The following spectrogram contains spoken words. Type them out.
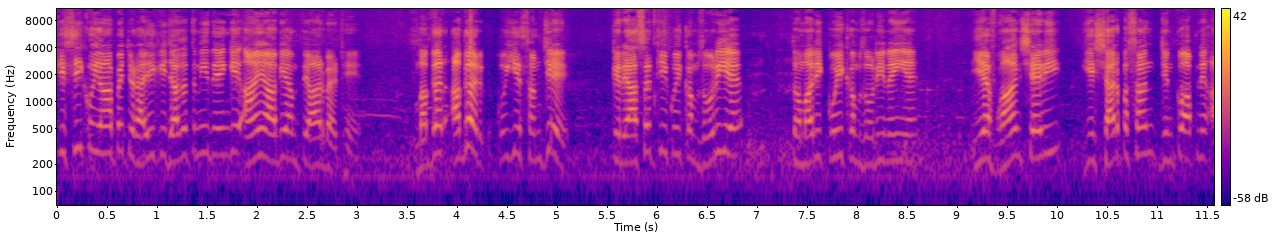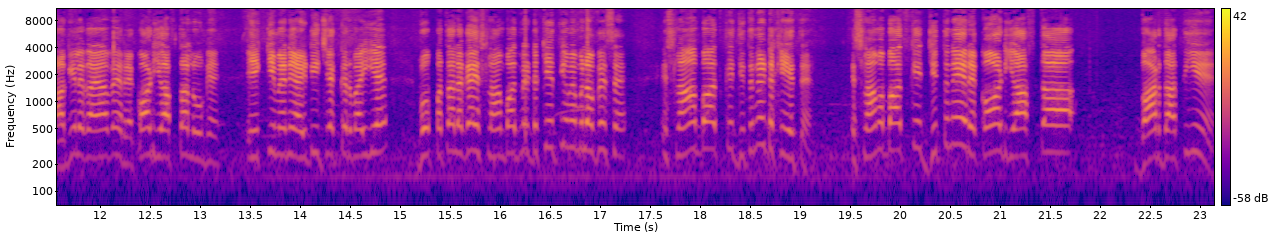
किसी को यहाँ पे चढ़ाई की इजाज़त नहीं देंगे, आए आगे हम तैयार बैठे हैं। मगर अगर कोई ये समझे कि रियासत की कोई कमज़ोरी है तो हमारी कोई कमज़ोरी नहीं है। ये अफगान शहरी, ये शरपसंद जिनको आपने आगे लगाया हुआ है रिकॉर्ड याफ्ता लोग हैं। एक की मैंने आईडी चेक करवाई है, वो पता लगा इस्लामाबाद में डकैतियों में मुलविस है। इस्लामाबाद के जितने डकैत हैं, इस्लामाबाद के जितने रिकॉर्ड याफ्ता वारदाती हैं,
